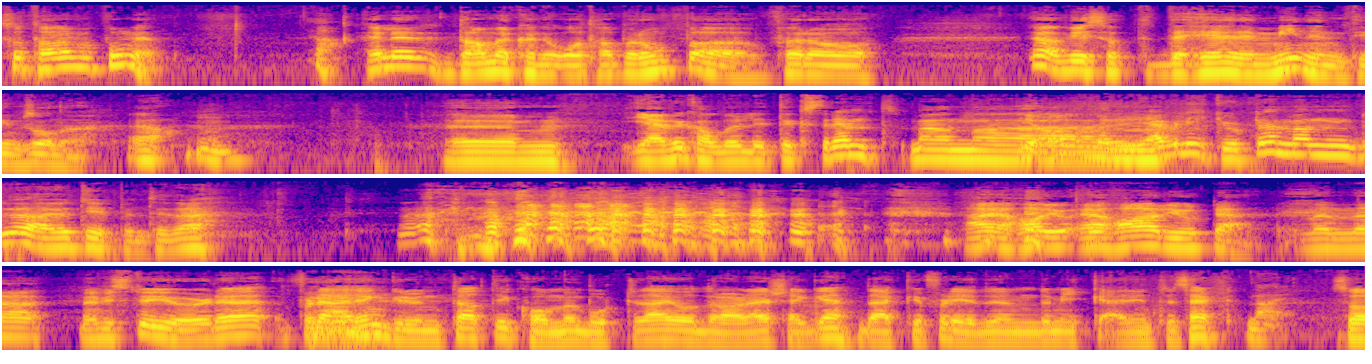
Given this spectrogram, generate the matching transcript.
så tar han på pungen. Ja. Eller damer kan jo også ta på rumpa for å ja, vise at det her er min intimsone. Ja. Um, Jeg vil kalle det litt ekstremt, men, eh, Ja, men- jeg ville ikke gjort det. Men du er jo typen til det. nei, jeg har, jo, jeg har gjort det, men uh, Men hvis du gjør det For det er en grunn til at de kommer bort til deg og drar deg i skjegget. Det er ikke fordi de, de ikke er interessert. Nei. Så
